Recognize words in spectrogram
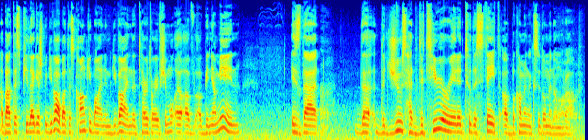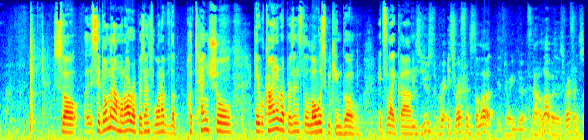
about this Pilegesh Begiva, about this concubine in Giva in the territory of, Shemu, uh, of, of Binyamin, is that the the Jews had deteriorated to the state of becoming like Sodom and Amorah. So Sidom and Amorah represents one of the potential. It kind of represents the lowest we can go. It's like um, it's used. re- It's referenced a lot during the. It's not a lot, but it's referenced.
